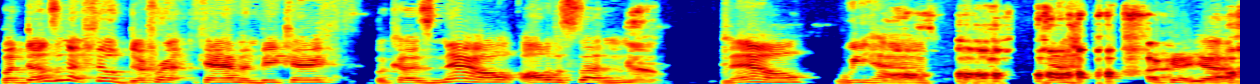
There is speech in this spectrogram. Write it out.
But doesn't it feel different, Cam and BK? Because now, all of a sudden, yeah now we have. oh, oh, oh, Okay, yeah,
